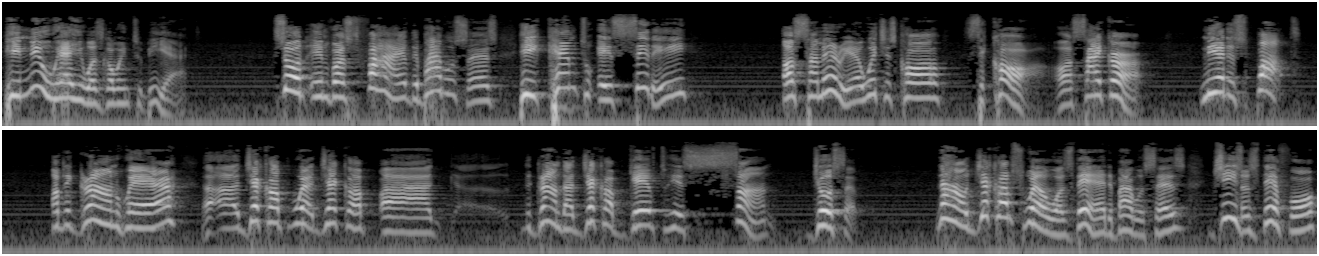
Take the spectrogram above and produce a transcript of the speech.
He knew where he was going to be at. So in verse 5, the Bible says, He came to a city of Samaria, which is called Sychar or Sychar, near the spot of the ground where uh, uh, Jacob, where Jacob, uh, the ground that Jacob gave to his son Joseph. Now, Jacob's well was there, the Bible says. Jesus, therefore,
